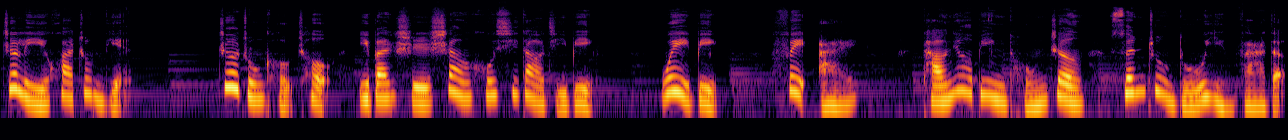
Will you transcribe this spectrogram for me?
这里划重点。这种口臭一般是上呼吸道疾病、胃病、肺癌、糖尿病酮症酸中毒引发的。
